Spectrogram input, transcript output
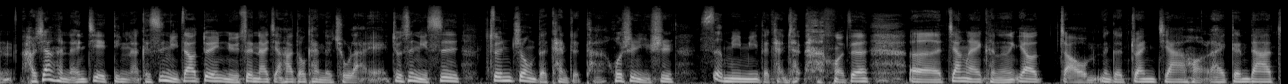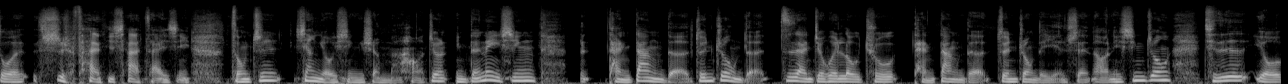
好像很难界定了。可是你知道，对女生来讲，她都看得出来。哎，就是你是尊重的看着她，或是你是色眯眯的看着她。或者，呃，将来可能要找那个专家哈来跟大家做示范一下才行。总之，相由心生嘛，哈，就你的内心坦荡的、尊重的，自然就会露出坦荡的、尊重的眼神啊。你心中其实有。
